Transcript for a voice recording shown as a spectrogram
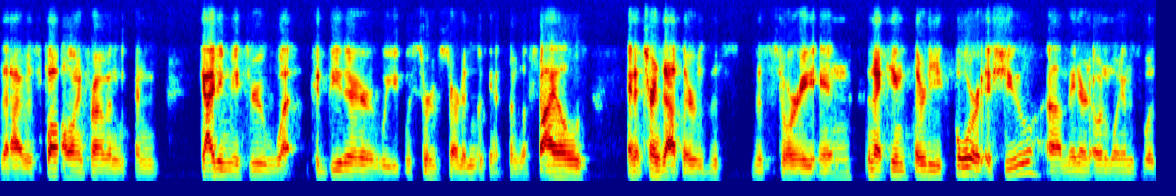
that I was following from and, and guiding me through what could be there. We, we sort of started looking at some of the files and it turns out there was this this story in the 1934 issue. Uh, Maynard Owen Williams was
